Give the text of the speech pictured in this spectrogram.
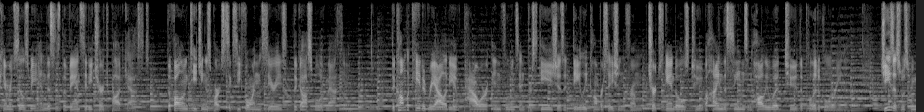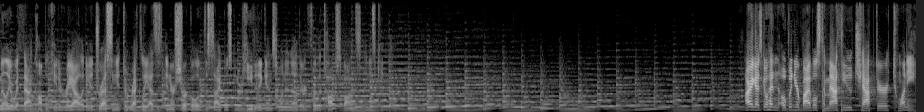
Cameron Silsby, and this is the Van City Church Podcast. The following teaching is part 64 in the series, The Gospel of Matthew. The complicated reality of power, influence, and prestige is a daily conversation from church scandals to behind the scenes in Hollywood to the political arena. Jesus was familiar with that complicated reality, addressing it directly as his inner circle of disciples competed against one another for the top spots in his kingdom. All right, guys, go ahead and open your Bibles to Matthew chapter 20.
